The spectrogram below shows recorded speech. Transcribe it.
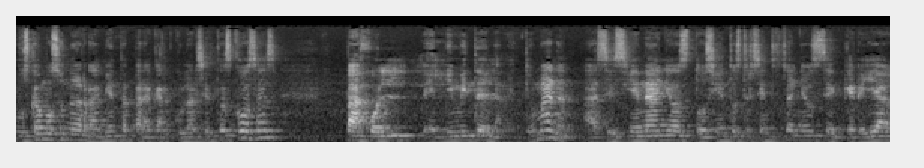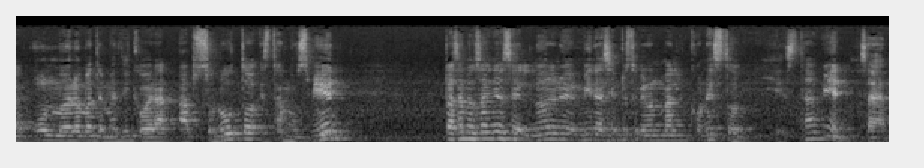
buscamos una herramienta para calcular ciertas cosas bajo el límite de la mente humana. Hace 100 años, 200, 300 años se creía un modelo matemático era absoluto, estamos bien. Pasan los años, el no, mira, siempre estuvieron mal con esto y está bien. O sea,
